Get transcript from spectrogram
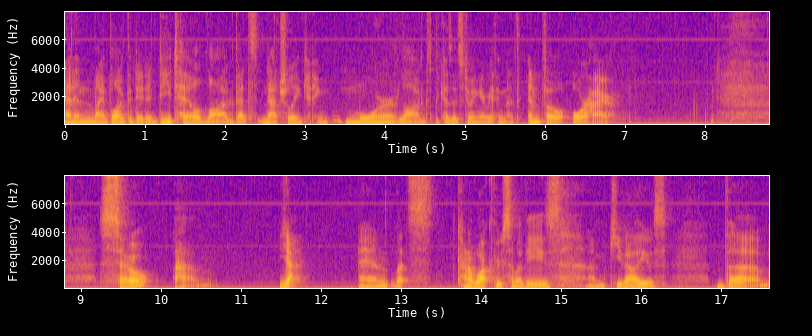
and in my blog the data detailed log that's naturally getting more logs because it's doing everything that's info or higher. So um, yeah. And let's kind of walk through some of these um, key values. The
